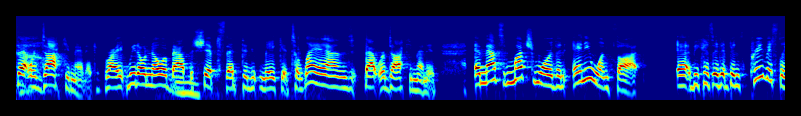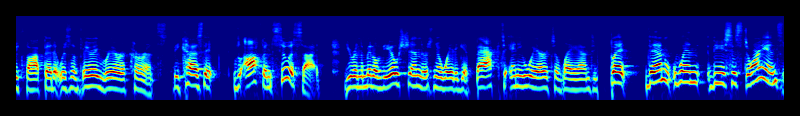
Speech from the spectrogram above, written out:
that were documented, right? We don't know about mm. the ships that didn't make it to land that were documented. And that's much more than anyone thought uh, because it had been previously thought that it was a very rare occurrence because it was often suicide. You're in the middle of the ocean, there's no way to get back to anywhere to land. But then when these historians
